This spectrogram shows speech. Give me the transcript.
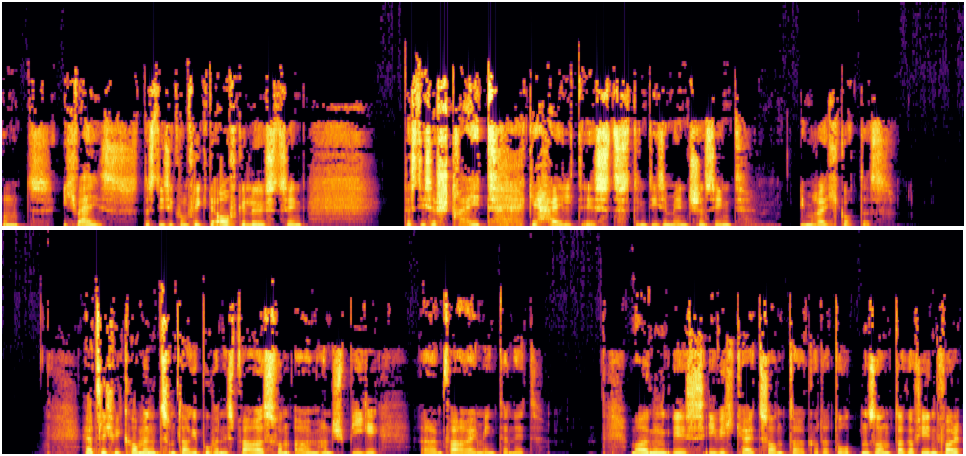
Und ich weiß, dass diese Konflikte aufgelöst sind, dass dieser Streit geheilt ist, denn diese Menschen sind im Reich Gottes. Herzlich willkommen zum Tagebuch eines Pfarrers von eurem Hans Spiegel, eurem Pfarrer im Internet. Morgen ist Ewigkeitssonntag oder Totensonntag. Auf jeden Fall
